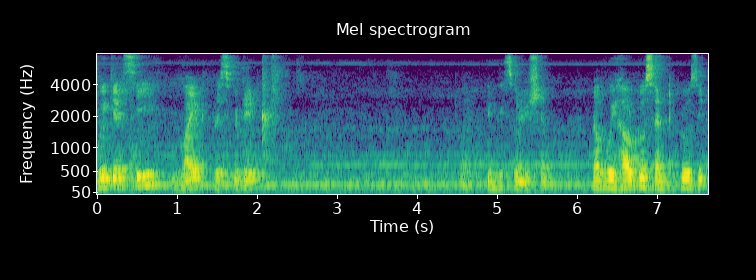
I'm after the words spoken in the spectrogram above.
We can see white precipitate in the solution. Now we have to centrifuge it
